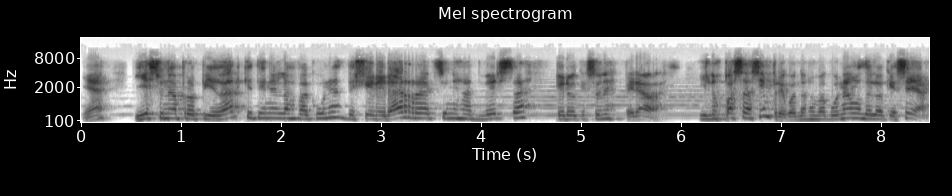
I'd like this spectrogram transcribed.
¿Ya? Y es una propiedad que tienen las vacunas de generar reacciones adversas, pero que son esperadas. Y nos pasa siempre cuando nos vacunamos de lo que sea.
